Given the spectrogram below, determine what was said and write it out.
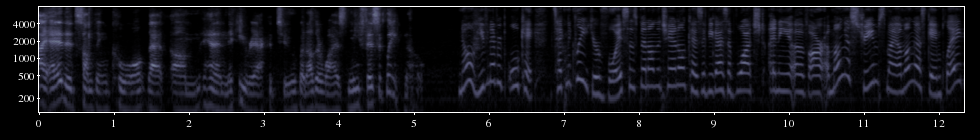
I edited something cool that um Hannah and Nikki reacted to, but otherwise, me physically, no. No, you've never. Okay, technically, your voice has been on the channel because if you guys have watched any of our Among Us streams, my Among Us gameplay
